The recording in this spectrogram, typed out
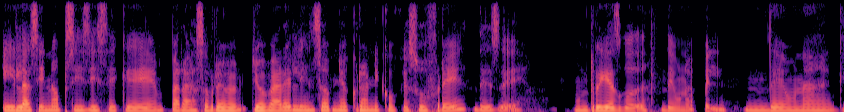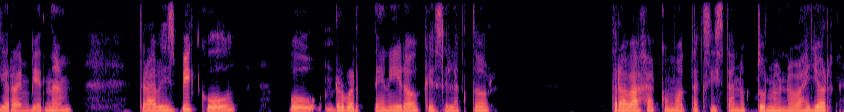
Y la sinopsis dice que para sobrellevar el insomnio crónico que sufre desde un riesgo de una, de una guerra en Vietnam, Travis Bickle o Robert De Niro, que es el actor, trabaja como taxista nocturno en Nueva York.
